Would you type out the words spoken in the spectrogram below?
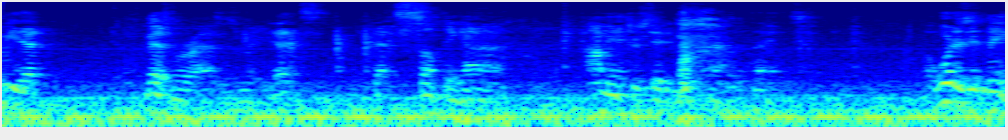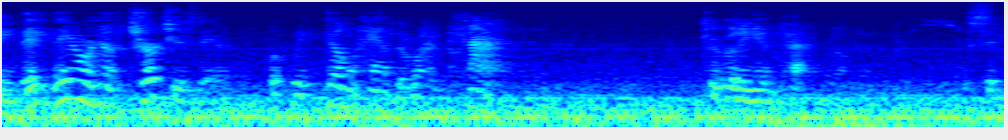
Me, that mesmerizes me. That's that's something I I'm interested in these kinds of things. What does it mean? They, there are enough churches there, but we don't have the right kind to really impact the city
